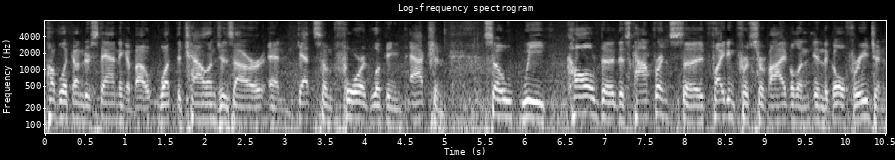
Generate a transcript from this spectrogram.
public understanding about what the challenges are and get some forward-looking action. So we called uh, this conference uh, Fighting for Survival in, in the Gulf region.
